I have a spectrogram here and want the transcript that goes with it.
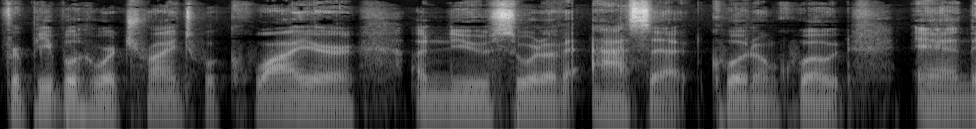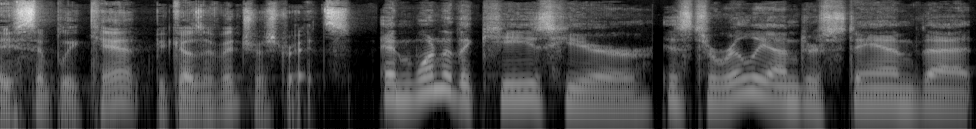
for people who are trying to acquire a new sort of asset, quote unquote, and they simply can't because of interest rates. And one of the keys here is to really understand that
